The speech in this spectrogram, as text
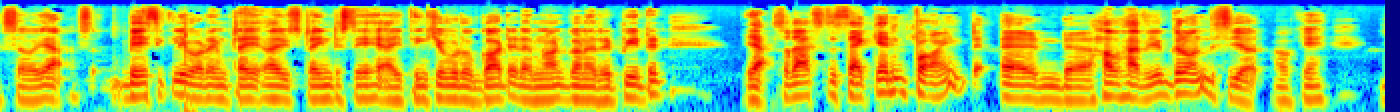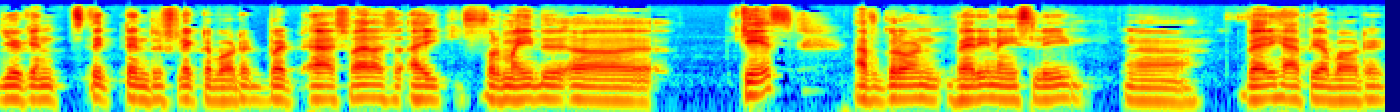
So yeah, so basically what I'm trying, I was trying to say, I think you would have got it. I'm not going to repeat it. Yeah. So that's the second point. And uh, how have you grown this year? Okay. You can sit and reflect about it. But as far as I, for my, uh, case, I've grown very nicely. Uh, very happy about it.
